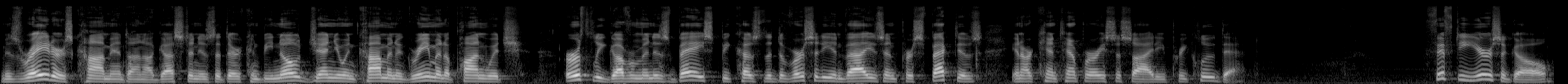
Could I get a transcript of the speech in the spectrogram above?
Ms. Raeder's comment on Augustine is that there can be no genuine common agreement upon which earthly government is based because the diversity in values and perspectives in our contemporary society preclude that. 50 years ago,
